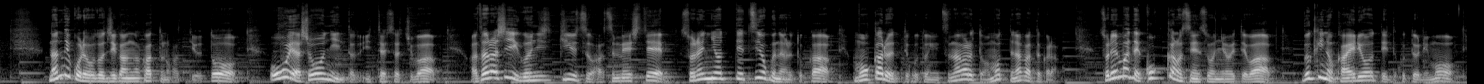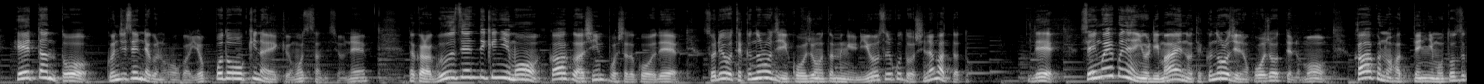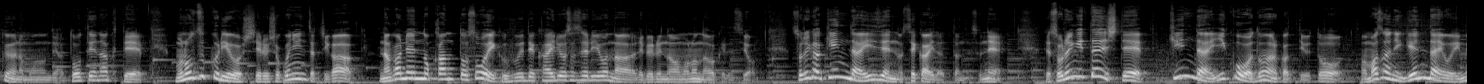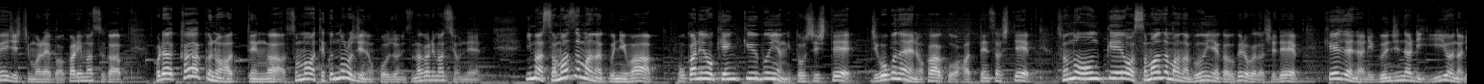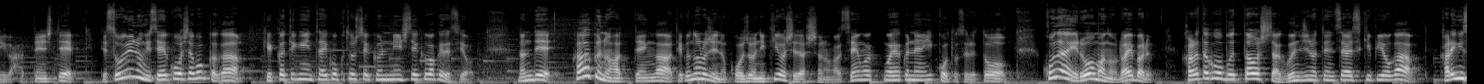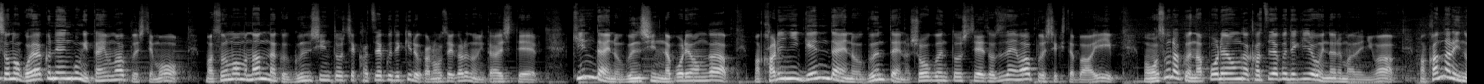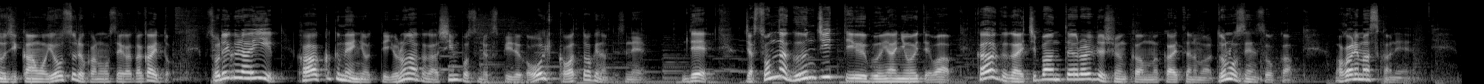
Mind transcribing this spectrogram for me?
なんでこれほど時間がかかったのかっていうと王や商人といった人たちは新しい軍事技術を発明してそれによって強くなるとか儲かるってことにつながるとは思ってなかったから。それまで国家の戦争においては武器の改良っていったことよりも平坦と軍事戦略の方がよっぽど大きな影響を持ってたんですよね。だから偶然的にも科学が進歩したところでそれをテクノロジー向上のために利用することをしなかったと。で1500年より前のテクノロジーの向上っていうのも科学の発展に基づくようなものでは到底なくてものづくりをしている職人たちが長年の勘と創意工夫で改良させるようなレベルのものなわけですよ。それが近代以前の世界だったんですね。でそれに対して近代以降はどうなるかっていうと、まあ、まさに現代をイメージしてもらえば分かりますがこれは科学の発展がそのままテクノロジーの向上につながりますよね。今さまざまな国はお金を研究分野に投資して自国内の科学を発展させてそのの恩恵をさまざまな分野が受ける形で経済なり軍事なり医療なりが発展してでそういうのに成功した国家が結果的に大国として君臨していくわけですよ。なんで科学の発展がテクノロジーの向上に寄与しだしたのが1500年以降とすると古代ローマのライバルカルタゴをぶっ倒した軍人の天才スキピオが仮にその500年後にタイムアップしても、まあ、そのまま難なく軍神として活躍できる可能性があるのに対して近代の軍神ナポレオンが、まあ、仮に現代の軍隊の将軍として突然ワープしてきた場合、まあ、おそらくナポレオンが活躍できるようになるまでには、まあ、かなりの時間を要する可能性が高いと。それぐらい科学革命によって世の中が進歩するスピードが大きく変わったわけなんですね。でじゃあそんな軍事っていう分野においては科学が一番頼られる瞬間を迎えたのはどの戦争か分かりますかね？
